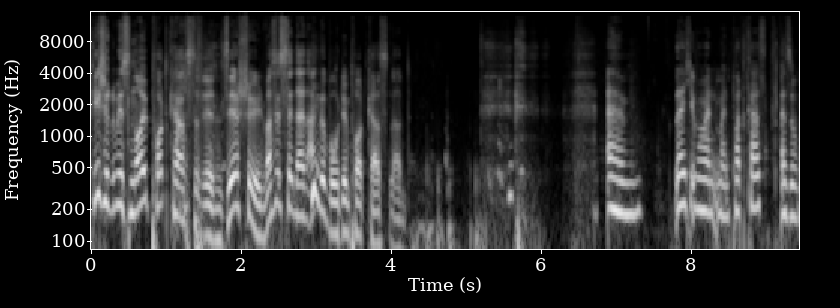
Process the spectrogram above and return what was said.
Gesche, du bist neu Podcasterin. Sehr schön. Was ist denn dein Angebot im Podcastland? ähm, soll ich über meinen mein Podcast, also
